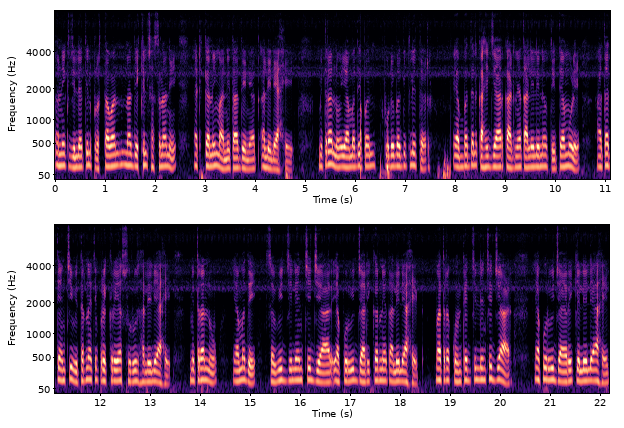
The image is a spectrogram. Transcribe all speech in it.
अनेक जिल्ह्यातील प्रस्तावांना देखील शासनाने या ठिकाणी मान्यता देण्यात आलेली आहे. मित्रांनो यामध्ये आपण पुढे बघितले तर याबद्दल काही जे आर काढण्यात आलेले नव्हते. त्यामुळे आता त्यांची वितरणाची प्रक्रिया सुरू झालेली आहे. मित्रांनो यामध्ये सव्वीस जिल्ह्यांचे जे आर यापूर्वी जारी करण्यात आलेले आहेत. मात्र कोणत्याच जिल्ह्यांचे जे आर यापूर्वी जारी केलेले आहेत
